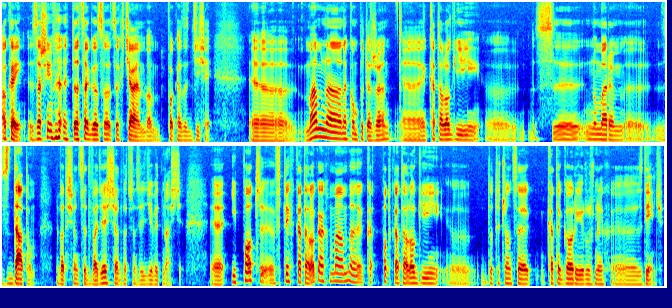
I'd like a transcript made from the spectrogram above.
Okej, zacznijmy do tego, co, co chciałem Wam pokazać dzisiaj. E, Mam na, na komputerze e, katalogi e, z numerem, z datą 2020-2019. E, I pod, w tych katalogach mam ka- podkatalogi dotyczące kategorii różnych zdjęć.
